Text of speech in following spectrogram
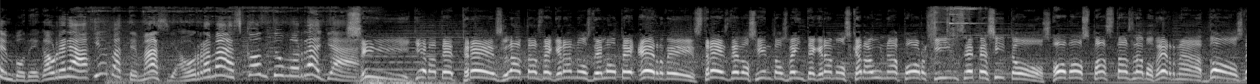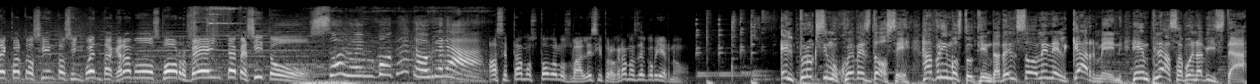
En Bodega Horrera, llévate más y ahorra más con tu morraya. Sí, llévate tres latas de granos de lote Herdes, tres de 220 gramos cada una por 15 pesitos. O dos pastas La Moderna, dos de 450 gramos por 20 pesitos. Solo en Bodega Horrera. Aceptamos todos los vales y programas del gobierno. El próximo jueves 12 abrimos tu tienda del sol en el Carmen, en Plaza Buenavista.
